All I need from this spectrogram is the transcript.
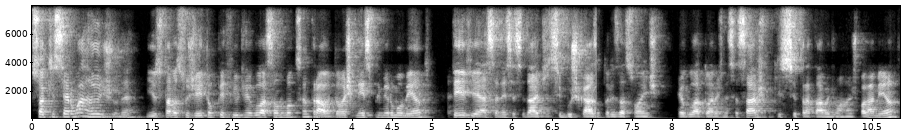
Só que isso era um arranjo, né? E isso estava sujeito ao perfil de regulação do Banco Central. Então, acho que nesse primeiro momento teve essa necessidade de se buscar as autorizações regulatórias necessárias, porque isso se tratava de um arranjo de pagamento.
